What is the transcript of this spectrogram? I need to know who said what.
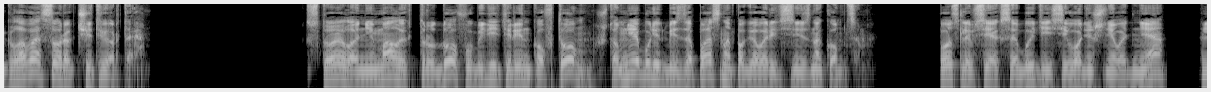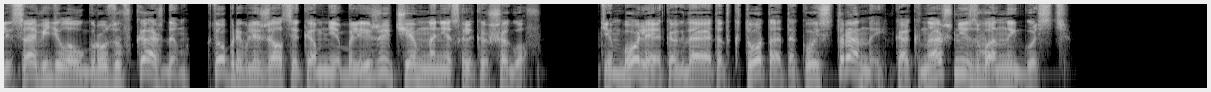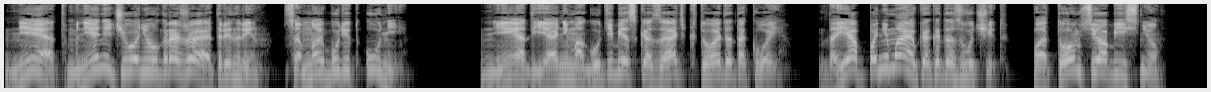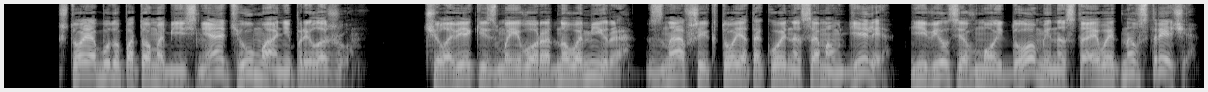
Speaker 1: Глава 44. Стоило немалых трудов убедить Ринко в том, что мне будет безопасно поговорить с незнакомцем. После всех событий сегодняшнего дня Лиса видела угрозу в каждом, кто приближался ко мне ближе, чем на несколько шагов. Тем более, когда этот кто-то такой странный, как наш незваный гость. «Нет, мне ничего не угрожает, Ринрин. Со мной будет Уни. «Нет, я не могу тебе сказать, кто это такой. Да я понимаю, как это звучит. Потом все объясню». Что я буду потом объяснять, ума не приложу. Человек из моего родного мира, знавший, кто я такой на самом деле, явился в мой дом и настаивает на встрече.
